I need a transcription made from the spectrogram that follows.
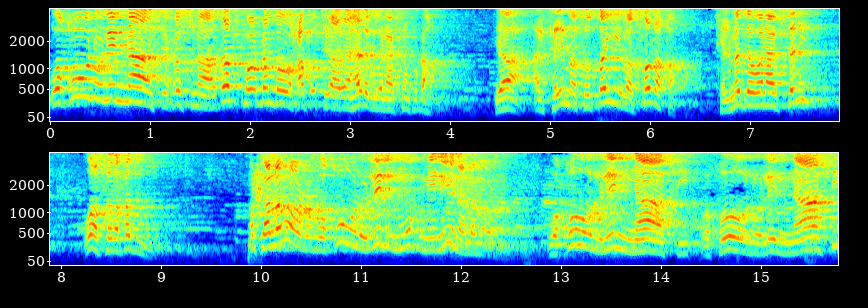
wa quuluu linnaasi xusnaa dadkoo dhanba waxaa ku tidhahdaan hadal wanaagsan ku dhaha ya alkalimatu tayiba sadaqa. Kelmadda wanaagsani waa sadaqad weyi marka lama odhan waquuluu lilmu'miniina lama odhan. Waquuluu linnaasi waquuluu linnaasi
